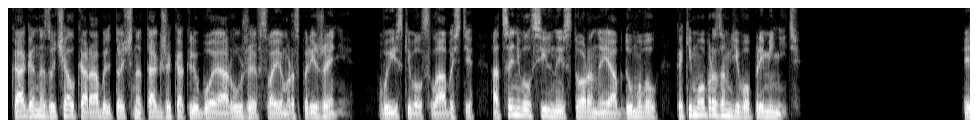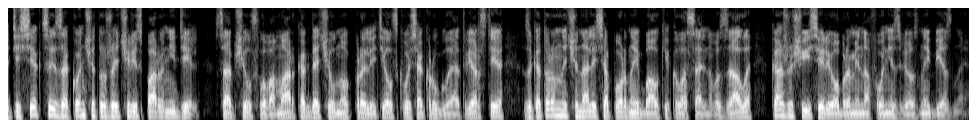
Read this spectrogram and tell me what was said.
Каган изучал корабль точно так же, как любое оружие в своем распоряжении, выискивал слабости, оценивал сильные стороны и обдумывал, каким образом его применить. «Эти секции закончат уже через пару недель», сообщил Словомар, когда челнок пролетел сквозь округлое отверстие, за которым начинались опорные балки колоссального зала, кажущиеся ребрами на фоне звездной бездны.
